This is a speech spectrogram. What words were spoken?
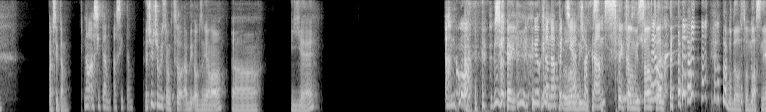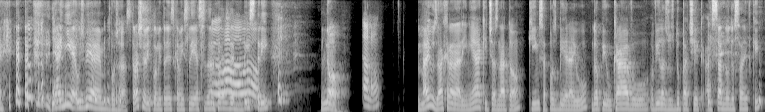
Asi tam. No asi tam, asi tam. Ešte čo by som chcel, aby odznelo, uh, je, Áno. Chvíľka napätia, čakám. Sekol mi software. Zabudol som vlastne. ja nie, už viem. Bože, strašne rýchlo mi to dneska myslí. Ja som wow. že bystrý. No. Áno. Majú záchranári nejaký čas na to, kým sa pozbierajú, dopijú kávu, vylezú z dupačiek a sadnú do sanitky?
